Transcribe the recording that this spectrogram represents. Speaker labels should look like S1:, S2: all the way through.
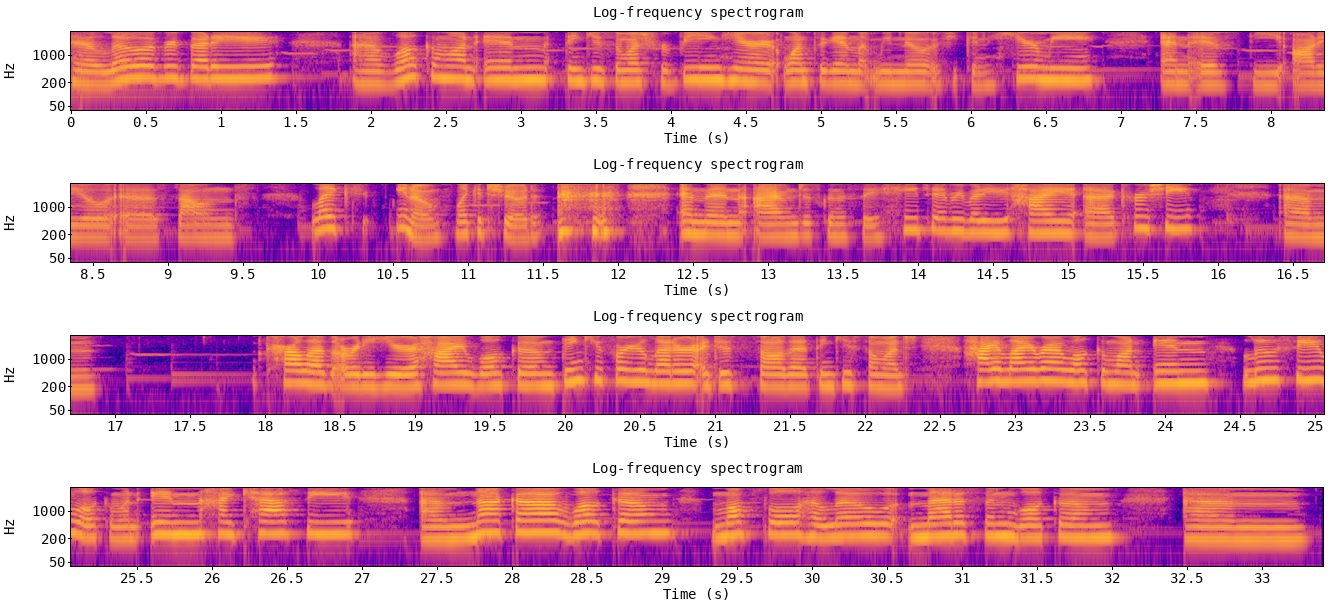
S1: Hello, everybody. Uh, welcome on in. Thank you so much for being here. Once again, let me know if you can hear me and if the audio uh, sounds like, you know, like it should. and then I'm just going to say hey to everybody. Hi, uh, Kershey. Um, Carla's already here. Hi, welcome. Thank you for your letter. I just saw that. Thank you so much. Hi, Lyra. Welcome on in. Lucy, welcome on in. Hi, Cassie. Um, Naka, welcome. Mopful, hello. Madison, welcome. Um,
